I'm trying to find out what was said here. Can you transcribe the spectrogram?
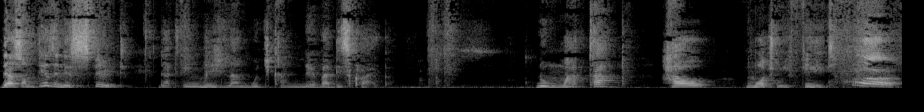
There are some things in the spirit that English language can never describe. No matter how much we feel it, oh,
